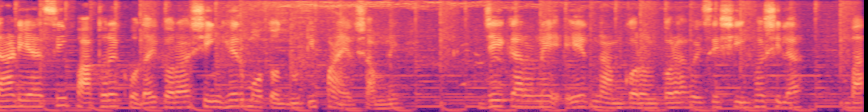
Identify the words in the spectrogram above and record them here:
দাঁড়িয়ে আছি পাথরে খোদাই করা সিংহের মতো দুটি পায়ের সামনে। যে কারণে এর নামকরণ করা হয়েছে সিংহশিলা বা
